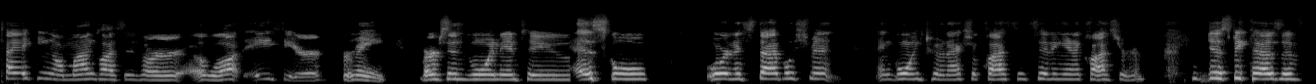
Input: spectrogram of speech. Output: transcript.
taking online classes are a lot easier for me versus going into a school or an establishment and going to an actual class and sitting in a classroom just because of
